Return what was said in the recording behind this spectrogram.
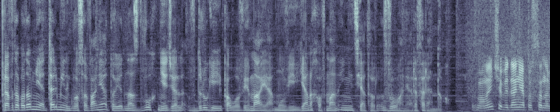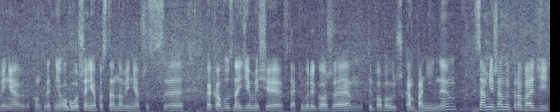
Prawdopodobnie termin głosowania to jedna z dwóch niedziel w drugiej połowie maja, mówi Jan Hoffman, inicjator zwołania referendum. W momencie wydania postanowienia, konkretnie ogłoszenia postanowienia przez PKW znajdziemy się w takim rygorze typowo już kampanijnym. Zamierzamy prowadzić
